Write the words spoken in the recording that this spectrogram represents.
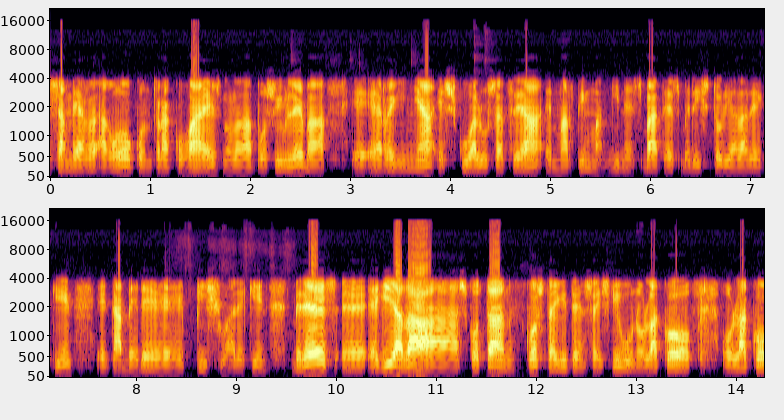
esan behar dago kontrakoa, ez? Nola da posible, ba, e, erregina eskua luzatzea Martin McGuinness bat, ez? Bere historialarekin eta bere pisuarekin. Berez, e, egia da askotan kosta egiten zaizkigun olako olako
